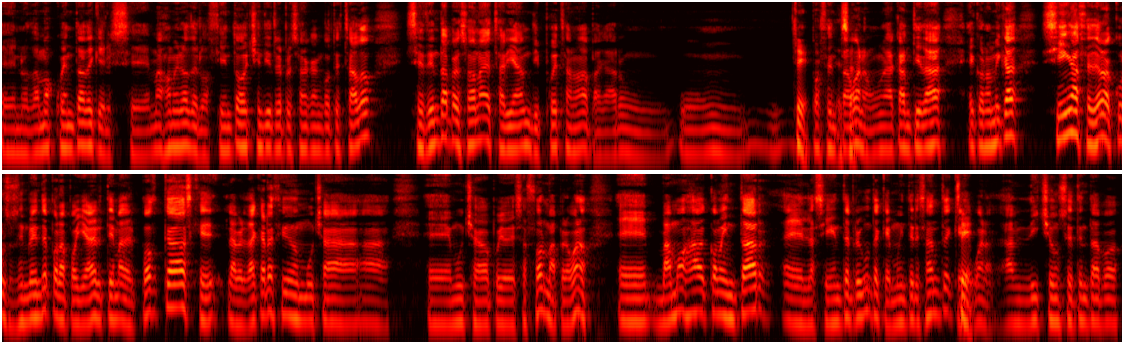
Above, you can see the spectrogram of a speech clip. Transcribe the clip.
eh, nos damos cuenta de que más o menos de los 183 personas que han contestado, 70 personas estarían dispuestas a pagar un, porcentaje, bueno, una cantidad económica sin acceder al curso, simplemente por apoyar el tema del podcast, que la verdad que ha recibido mucha, eh, mucho apoyo de esa forma. Pero bueno, eh, vamos a comentar la siguiente pregunta, que es muy interesante, que bueno, han dicho un 70, o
